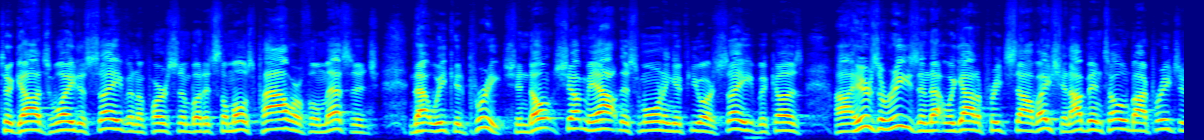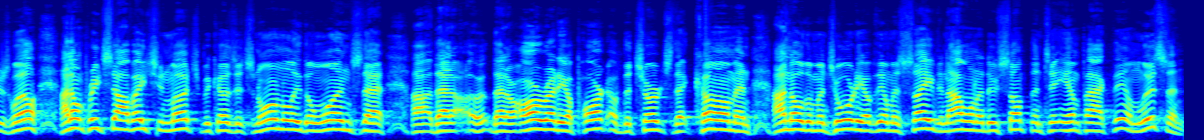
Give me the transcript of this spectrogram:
to God's way to save in a person, but it's the most powerful message that we could preach. And don't shut me out this morning if you are saved, because uh, here's the reason that we got to preach salvation. I've been told by preachers, well, I don't preach salvation much because it's normally the ones that uh, that uh, that are already a part of the church that come, and I know the majority of them is saved, and I want to do something to impact them. Listen,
